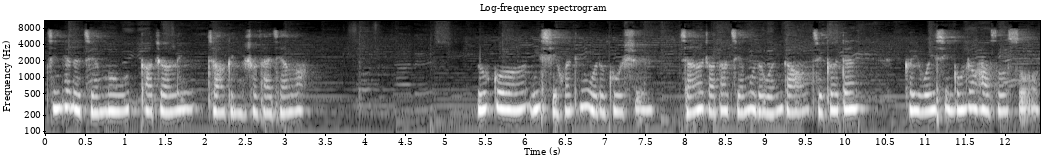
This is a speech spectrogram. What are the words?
今天的节目到这里就要跟你说再见了。如果你喜欢听我的故事，想要找到节目的文稿及歌单，可以微信公众号搜索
